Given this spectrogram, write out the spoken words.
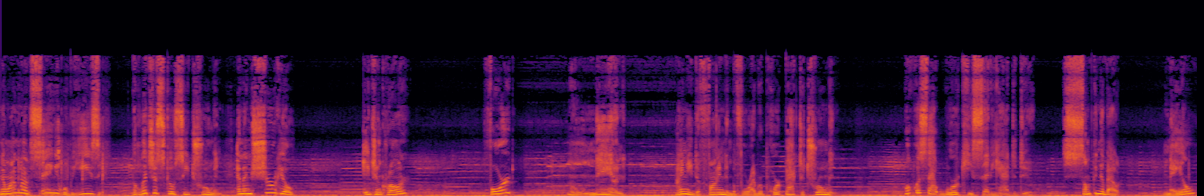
Now, I'm not saying it will be easy, but let's just go see Truman, and I'm sure he'll. Agent Cruller? Ford? Oh, man. I need to find him before I report back to Truman. What was that work he said he had to do? Something about mail?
